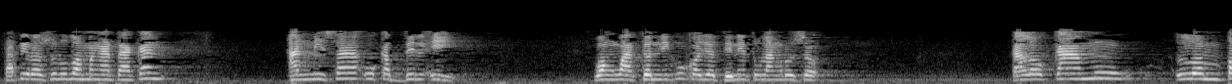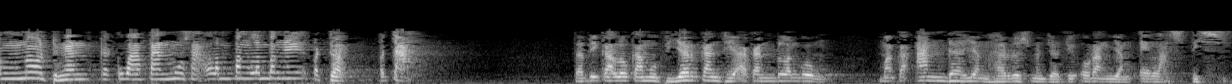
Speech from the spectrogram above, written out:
Tapi Rasulullah mengatakan an-nisa'u kabdil'i. Wong wadon niku kaya dene tulang rusuk. Kalau kamu lempengno dengan kekuatanmu sak lempeng-lempenge pedot pecah. Tapi kalau kamu biarkan dia akan melengkung, maka Anda yang harus menjadi orang yang elastis.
